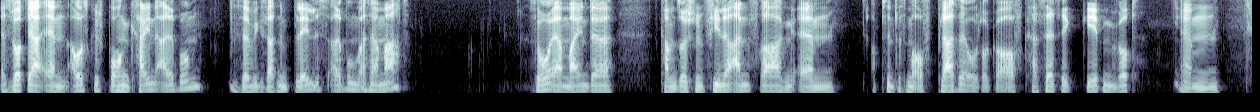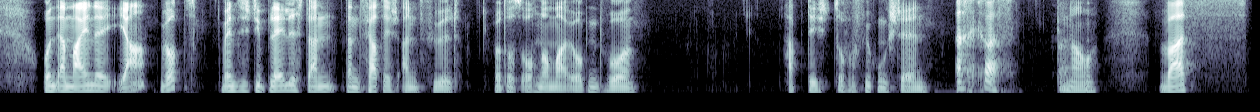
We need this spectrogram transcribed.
Es wird ja ähm, ausgesprochen kein Album. Ist ja wie gesagt ein Playlist-Album, was er macht. So, er meinte, es kamen durch schon viele Anfragen, ähm, ob es das mal auf Platte oder gar auf Kassette geben wird. Ähm, und er meinte, ja, wird's. Wenn sich die Playlist dann, dann fertig anfühlt, wird er es auch nochmal irgendwo haptisch zur Verfügung stellen. Ach, krass. Genau. Was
